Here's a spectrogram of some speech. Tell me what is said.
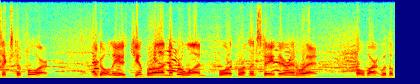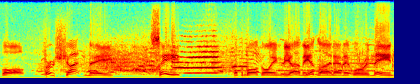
six to four. The goalie is Jim Braun, number one for Cortland State. They're in red. Hobart with the ball. First shot and a save Got the ball going beyond the end line, and it will remain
